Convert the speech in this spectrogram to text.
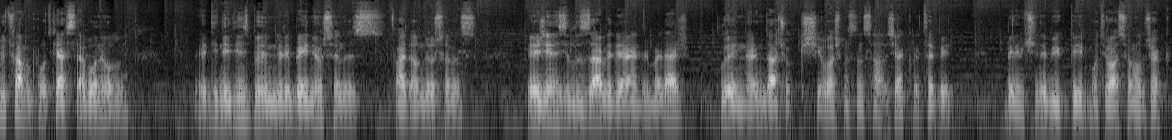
lütfen bu podcast'a abone olun. E, dinlediğiniz bölümleri beğeniyorsanız, faydalanıyorsanız vereceğiniz yıldızlar ve değerlendirmeler bu yayınların daha çok kişiye ulaşmasını sağlayacak ve tabii benim için de büyük bir motivasyon olacak.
